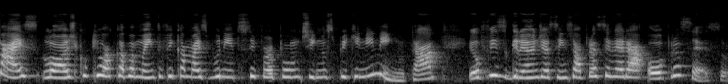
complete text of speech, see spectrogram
mas lógico que o acabamento fica mais bonito se for pontinhos pequenininho, tá? Eu fiz grande assim só pra acelerar o processo.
